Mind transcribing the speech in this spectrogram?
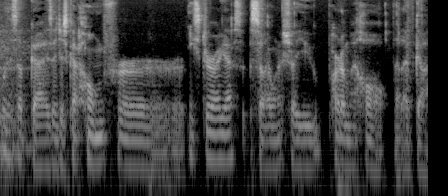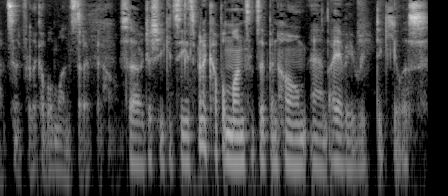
what is up guys? I just got home for Easter, I guess. So I want to show you part of my haul that I've got since for the couple months that I've been home. So just so you can see, it's been a couple months since I've been home and I have a ridiculous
